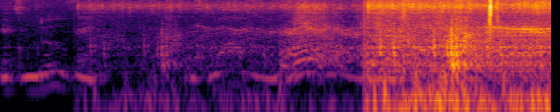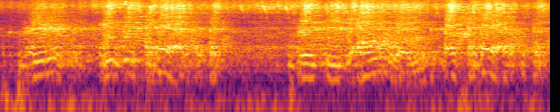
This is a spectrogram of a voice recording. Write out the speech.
it's moving. This is a test. This is only a test.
